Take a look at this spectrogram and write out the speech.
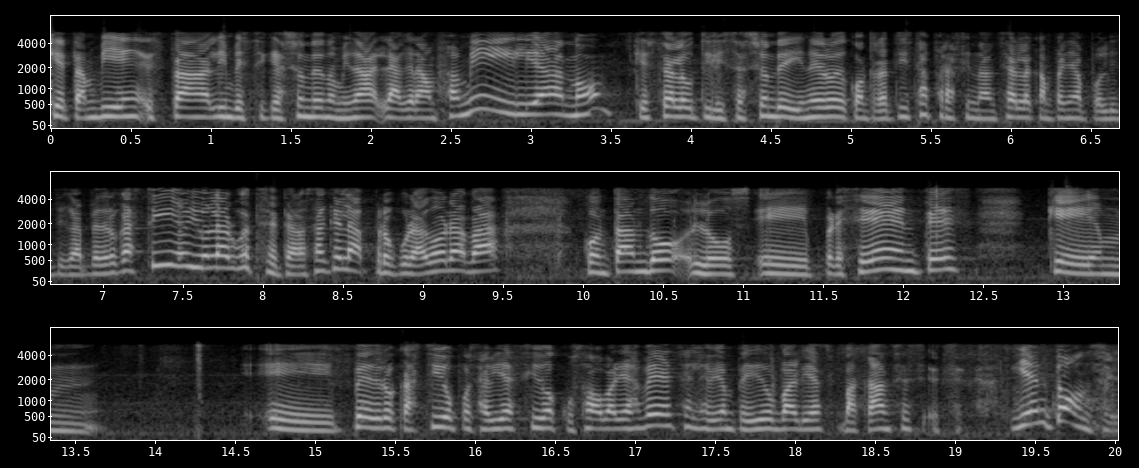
que también está la investigación denominada La Gran Familia, ¿no? Que está la utilización de dinero de contratistas para financiar la campaña política de Pedro Castillo y un largo etcétera. O sea que la procuradora va contando los eh, precedentes que em, eh, Pedro Castillo pues había sido acusado varias veces, le habían pedido varias vacancias, etc. Y entonces,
